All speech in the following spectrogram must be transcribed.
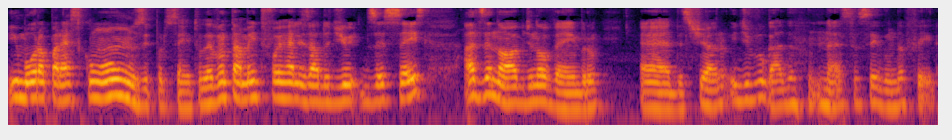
e Moro aparece com 11%. O levantamento foi realizado de 16 a 19 de novembro é, deste ano e divulgado nesta segunda-feira.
